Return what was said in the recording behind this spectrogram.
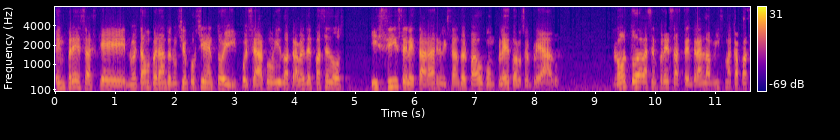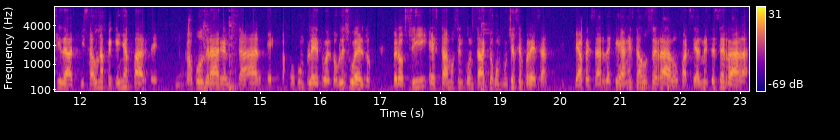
empresas que no están operando en un 100% y pues se ha cogido a través del fase 2 y sí se le estará realizando el pago completo a los empleados. No todas las empresas tendrán la misma capacidad, quizá una pequeña parte no podrá realizar el pago completo, el doble sueldo, pero sí estamos en contacto con muchas empresas que a pesar de que han estado cerradas, parcialmente cerradas,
